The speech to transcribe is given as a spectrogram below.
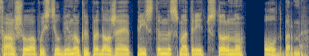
Фаншоу опустил бинокль, продолжая пристально смотреть в сторону Олдборна.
